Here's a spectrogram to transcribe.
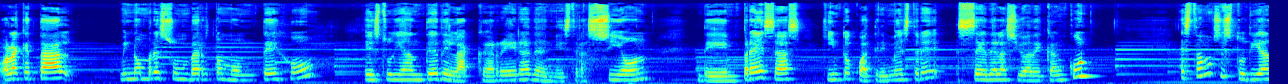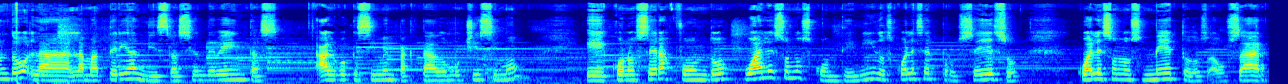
Hola, ¿qué tal? Mi nombre es Humberto Montejo estudiante de la carrera de Administración de Empresas, quinto cuatrimestre, C de la ciudad de Cancún. Estamos estudiando la, materia de Administración de Ventas, algo que sí me ha impactado muchísimo. Eh, conocer a fondo cuáles son los contenidos, cuál es el proceso, cuáles son los métodos a usar.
